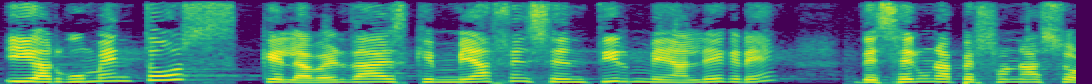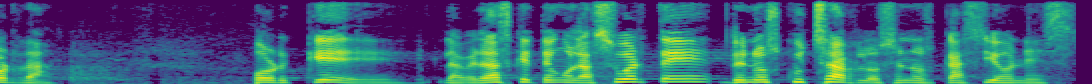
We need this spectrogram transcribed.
y argumentos que la verdad es que me hacen sentirme alegre de ser una persona sorda, porque la verdad es que tengo la suerte de no escucharlos en ocasiones.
